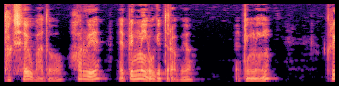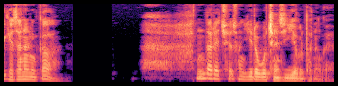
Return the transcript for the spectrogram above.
딱 세우고 봐도 하루에 몇백 명이 오겠더라고요. 몇백 명이. 그렇게 계산하니까 한 달에 최소한 1억 5천에서 2억을 버는 거예요.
